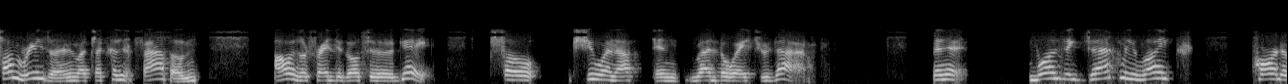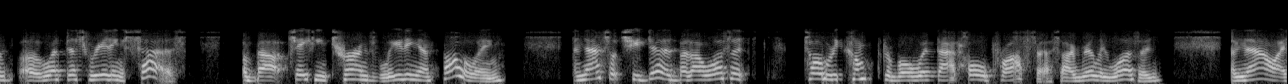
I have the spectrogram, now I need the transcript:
some reason, which I couldn't fathom, I was afraid to go through the gate. So she went up and led the way through that. And it was exactly like part of what this reading says about taking turns leading and following. And that's what she did, but I wasn't totally comfortable with that whole process. I really wasn't. And now I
